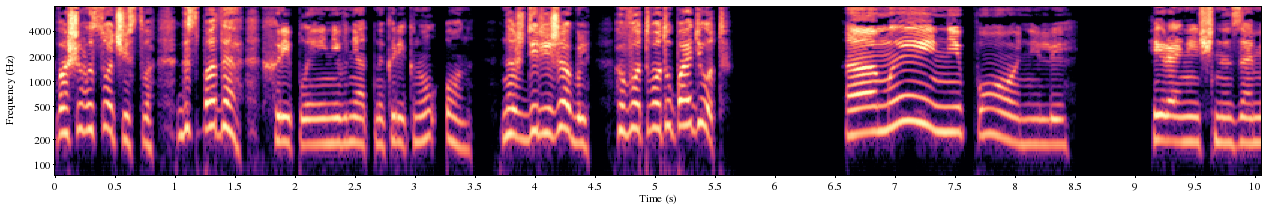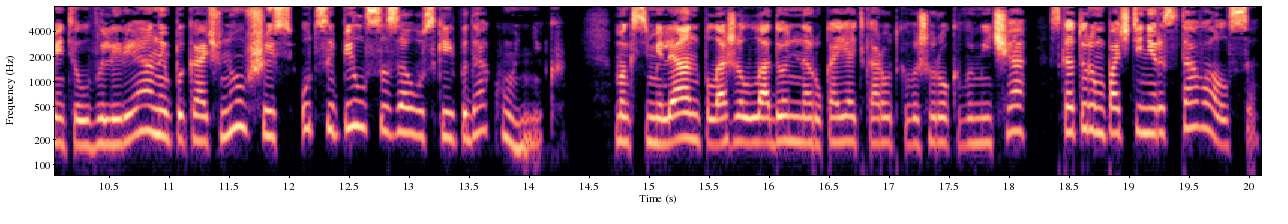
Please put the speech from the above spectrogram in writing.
«Ваше высочество! Господа!» — хрипло и невнятно крикнул он. «Наш дирижабль вот-вот упадет!» «А мы не поняли», — иронично заметил Валериан и, покачнувшись, уцепился за узкий подоконник. Максимилиан положил ладонь на рукоять короткого широкого меча, с которым почти не расставался.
